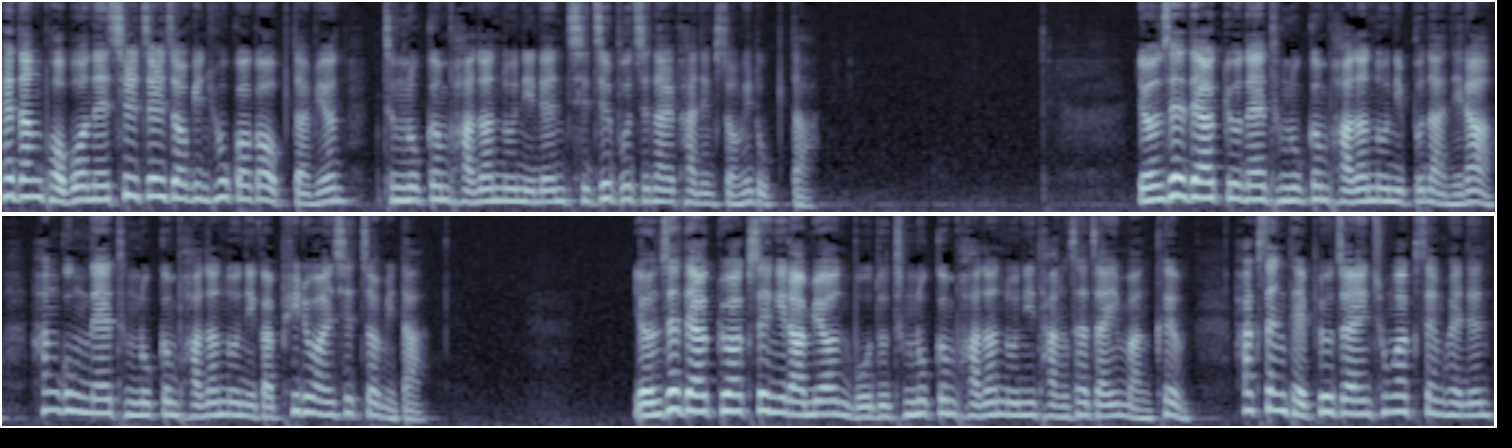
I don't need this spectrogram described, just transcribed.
해당 법원의 실질적인 효과가 없다면 등록금 반환 논의는 지지부진할 가능성이 높다. 연세대학교 내 등록금 반환 논의뿐 아니라 한국 내 등록금 반환 논의가 필요한 시점이다. 연세대학교 학생이라면 모두 등록금 반환 논의 당사자인 만큼 학생 대표자인 총학생회는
